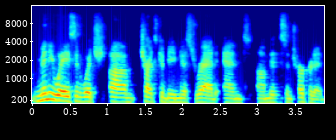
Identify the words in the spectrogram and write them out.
many ways in which um, charts can be misread and uh, misinterpreted.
